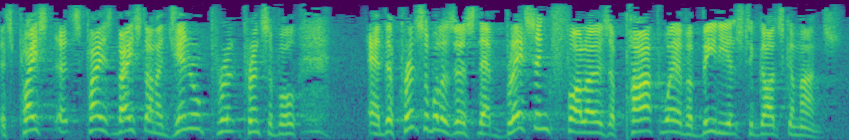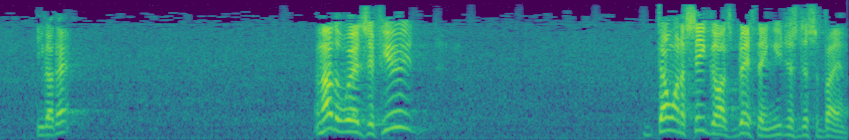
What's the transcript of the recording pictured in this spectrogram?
It's, placed, it's placed based on a general pr- principle, and the principle is this that blessing follows a pathway of obedience to God's commands. You got that? In other words, if you don't want to see God's blessing, you just disobey Him.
